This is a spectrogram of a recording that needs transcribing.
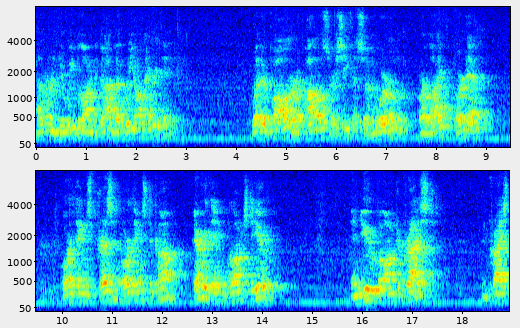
Not only do we belong to God, but we own everything. Whether Paul or Apollos or Cephas or the world or life or death or things present or things to come. Everything belongs to you. And you belong to Christ, and Christ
